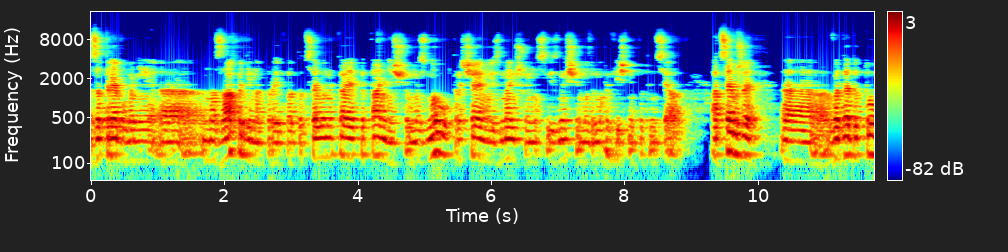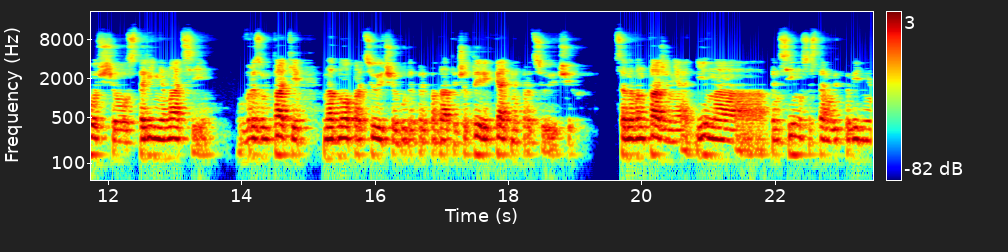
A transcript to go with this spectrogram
затребувані е, на заході, наприклад, то це виникає питання, що ми знову втрачаємо і зменшуємо свій знищуємо демографічний потенціал. А це вже е, веде до того, що старіння нації в результаті на одного працюючого буде припадати 4-5 непрацюючих. Це навантаження і на пенсійну систему, відповідні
